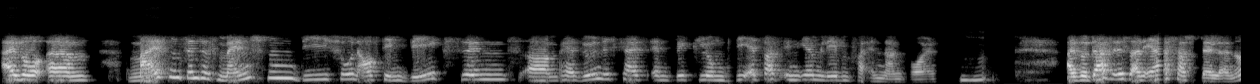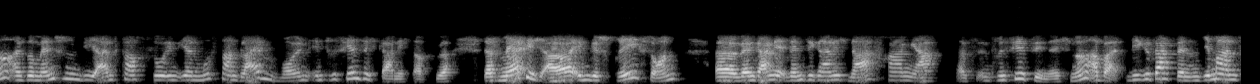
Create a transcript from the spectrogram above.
Also ähm, Meistens sind es Menschen, die schon auf dem Weg sind, ähm, Persönlichkeitsentwicklung, die etwas in ihrem Leben verändern wollen. Mhm. Also das ist an erster Stelle. Ne? Also Menschen, die einfach so in ihren Mustern bleiben wollen, interessieren sich gar nicht dafür. Das merke ich aber im Gespräch schon, äh, wenn, gar nicht, wenn sie gar nicht nachfragen, ja, das interessiert sie nicht. Ne? Aber wie gesagt, wenn jemand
